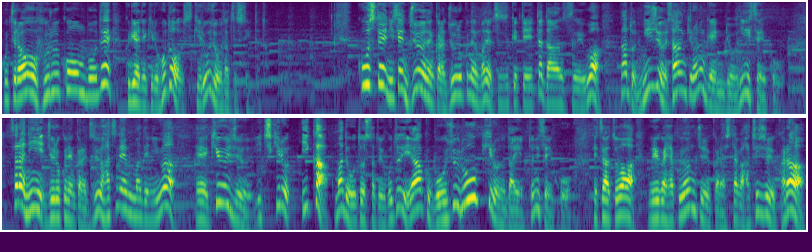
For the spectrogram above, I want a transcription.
こちらをフルコンボでクリアできるほどスキルを上達していたと。こうして2014年から16年まで続けていた男性はなんと23キロの減量に成功。さらに16年から18年までには91キロ以下まで落としたということで約56キロのダイエットに成功。血圧は上が140から下が80から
